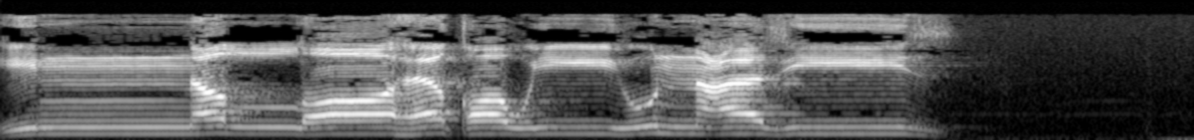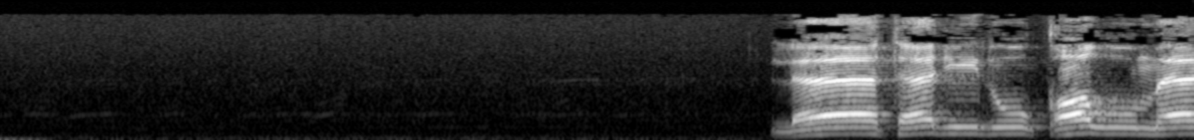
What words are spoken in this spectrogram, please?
إِنَّ اللَّهَ قَوِيٌّ عَزِيزٌ. لَّا تَجِدُ قَوْمًا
